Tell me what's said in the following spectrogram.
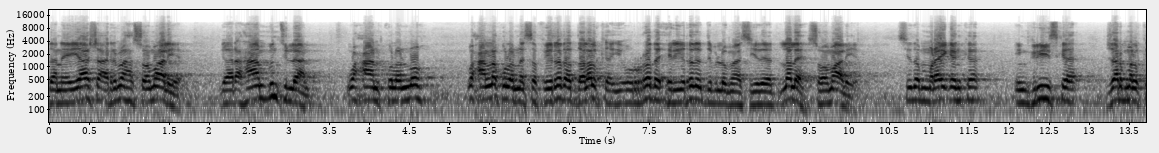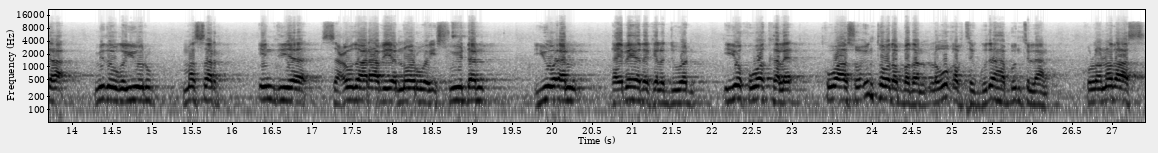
daneeyaasha arrimaha soomaaliya gaar ahaan puntland. Waxaan kulanno waxaan la kulannay safiirada dalalka iyo ururada xidhiirada diblomaasiyadeed la leh soomaaliya sida maraykanka ingiriiska jarmalka midooda yurub masar indiya sacuudi arabiya norway sweden u n qaybaheeda kala duwan iyo kuwo kale kuwaasoo intooda badan lagu qabtay gudaha puntland kulannadaas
